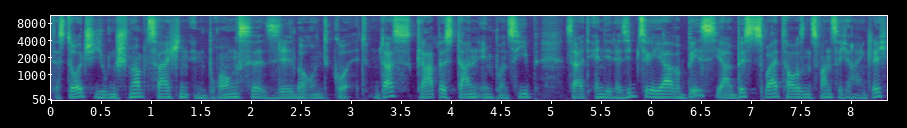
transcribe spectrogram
das deutsche Jugendschwimmabzeichen in Bronze, Silber und Gold. Und das gab es dann im Prinzip seit Ende der 70er Jahre bis, ja, bis 2020 eigentlich.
